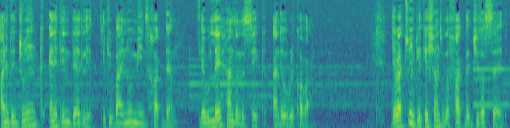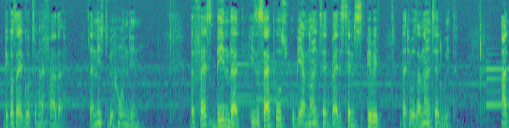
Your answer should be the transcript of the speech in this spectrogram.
and if they drink anything deadly, it will by no means hurt them. They will lay hands on the sick and they will recover. There are two implications of the fact that Jesus said, Because I go to my Father, that needs to be honed in. The first being that his disciples will be anointed by the same Spirit that he was anointed with, and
